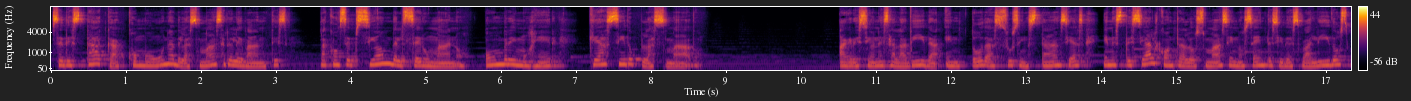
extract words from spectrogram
se destaca como una de las más relevantes la concepción del ser humano, hombre y mujer, que ha sido plasmado agresiones a la vida en todas sus instancias, en especial contra los más inocentes y desvalidos,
